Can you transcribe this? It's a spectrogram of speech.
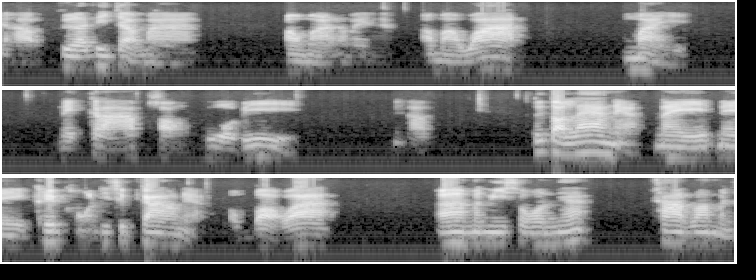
นะครับ เพื่อที่จะมาเอามาทำไมนะเอามาวาดใหม่ในกราฟของ u o b นะครับซึ่งตอนแรกเนี่ยในในคลิปของที่ 19 เนี่ย ผมบอกว่า อ่ามันมีโซนเนี้ย คาดว่ามัน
